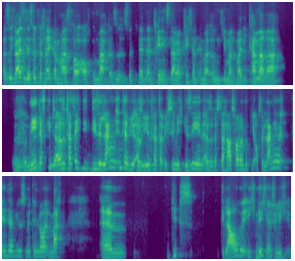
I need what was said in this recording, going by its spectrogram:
also ich weiß nicht, das wird wahrscheinlich beim HSV auch gemacht. Also es wird, werden im Trainingslager kriegt dann immer irgendjemand mal die Kamera. Äh, nee, das gibt es also tatsächlich, die, diese langen Interviews, also jedenfalls habe ich sie nicht gesehen, also dass der HSV dann wirklich auch so lange Interviews mit den Leuten macht, ähm, Gibt es, glaube ich, nicht. Natürlich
